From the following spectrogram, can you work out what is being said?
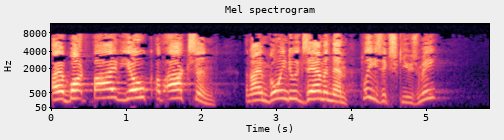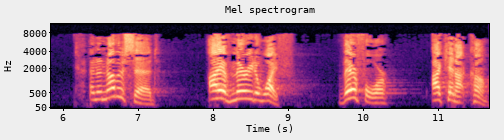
I have bought five yoke of oxen, and I am going to examine them. Please excuse me. And another said, I have married a wife. Therefore, I cannot come.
